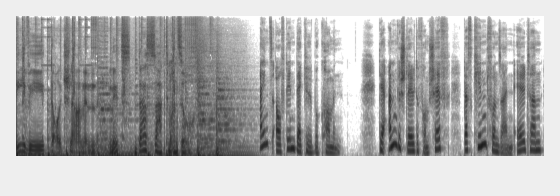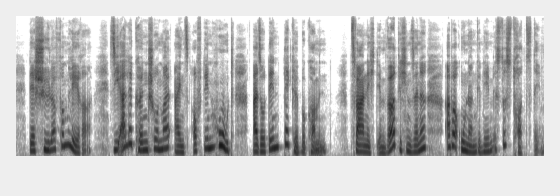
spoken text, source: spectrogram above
DW Deutsch lernen mit Das sagt man so. Eins auf den Deckel bekommen. Der Angestellte vom Chef, das Kind von seinen Eltern, der Schüler vom Lehrer. Sie alle können schon mal eins auf den Hut, also den Deckel bekommen. Zwar nicht im wörtlichen Sinne, aber unangenehm ist es trotzdem.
